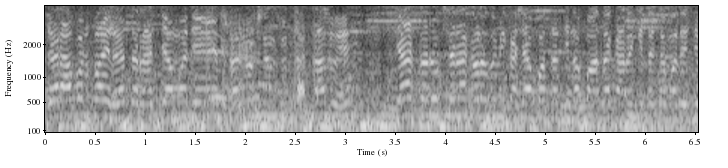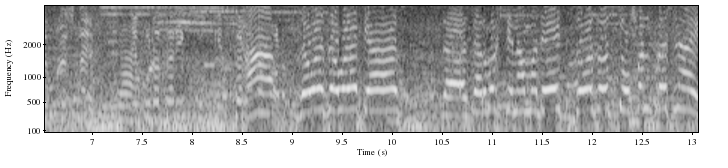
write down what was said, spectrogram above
जर आपण पाहिलं तर राज्यामध्ये सर्वेक्षण सुद्धा चालू आहे. त्या सर्वेक्षणाकडे तुम्ही कशा पद्धतीनं पाहता? कारण की त्याच्यामध्ये जे प्रश्न आहेत ते कुठंतरी खूप किचकट हा पडतात. जवळजवळ त्या सर्वेक्षणामध्ये जवळजवळ चोपन्न प्रश्न आहे.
